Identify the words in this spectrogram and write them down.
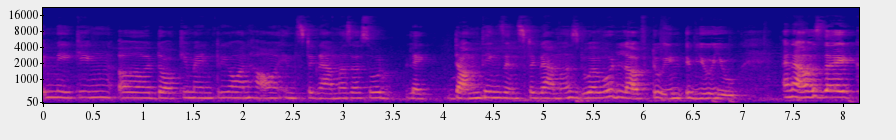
am making documentary on how Instagrammers are so like dumb things Instagrammers do I would love to interview you and I was like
